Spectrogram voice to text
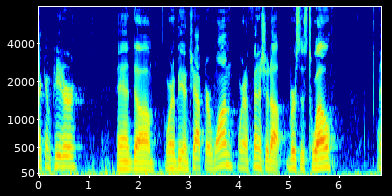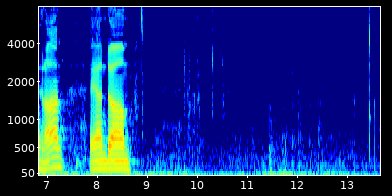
Second Peter, and um, we're going to be in chapter 1. We're going to finish it up, verses 12 and on. And um,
